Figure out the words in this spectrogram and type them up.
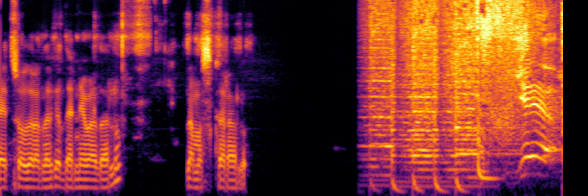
రైతు సోదరులందరికీ ధన్యవాదాలు. నమస్కారాలు. Yeah.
